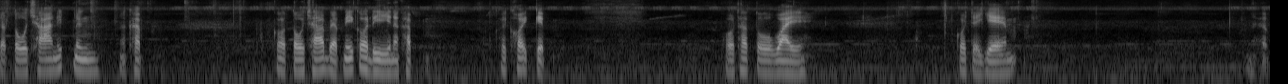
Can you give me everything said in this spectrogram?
จะโตช้านิดนึงนะครับ ก็โตช้าแบบนี้ก็ดีนะครับ ค่อยๆเก็บ เพราะถ้าโตไว ก็จะแย้มนะครับ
